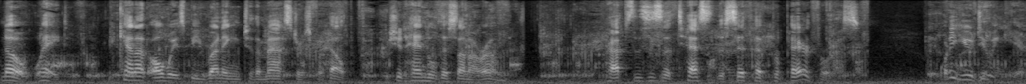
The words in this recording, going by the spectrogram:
No, wait. We cannot always be running to the Masters for help. We should handle this on our own. Perhaps this is a test the Sith have prepared for us. What are you doing here?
